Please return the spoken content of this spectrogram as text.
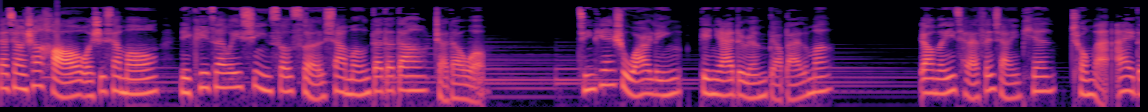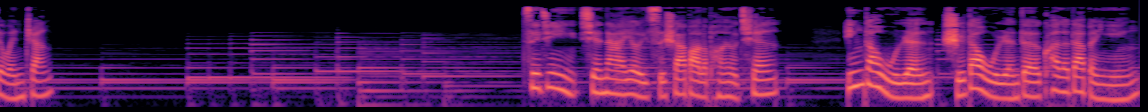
大家晚上好，我是夏萌，你可以在微信搜索“夏萌叨叨叨”找到我。今天是五二零，给你爱的人表白了吗？让我们一起来分享一篇充满爱的文章。最近谢娜又一次刷爆了朋友圈，应到五人、十到五人的快乐大本营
